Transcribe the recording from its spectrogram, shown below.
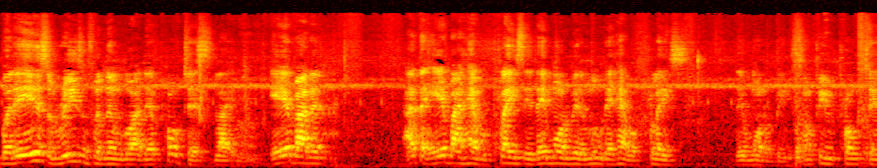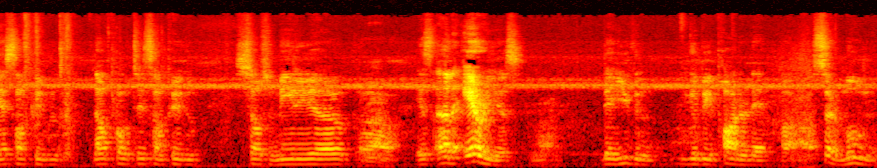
But it is a reason for them to go out there protest. Like everybody, I think everybody have a place. If they want to be in the movement, they have a place they want to be. Some people protest, some people don't protest, some people social media. Uh, it's other areas Right. that you can you can be part of that uh, certain movement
